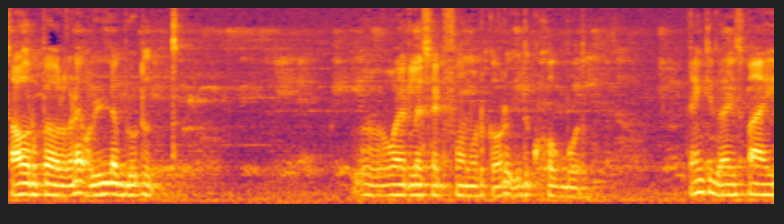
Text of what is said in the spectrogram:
ಸಾವಿರ ರೂಪಾಯಿ ಒಳಗಡೆ ಒಳ್ಳೆ ಬ್ಲೂಟೂತ್ ವೈರ್ಲೆಸ್ ಹೆಡ್ಫೋನ್ ಹುಡ್ಕೋರು ಇದಕ್ಕೆ ಹೋಗ್ಬೋದು. ಥ್ಯಾಂಕ್ ಯು ಗೈಸ್ ಬಾಯ್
